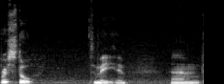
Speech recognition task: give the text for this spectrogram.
Bristol to meet him and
